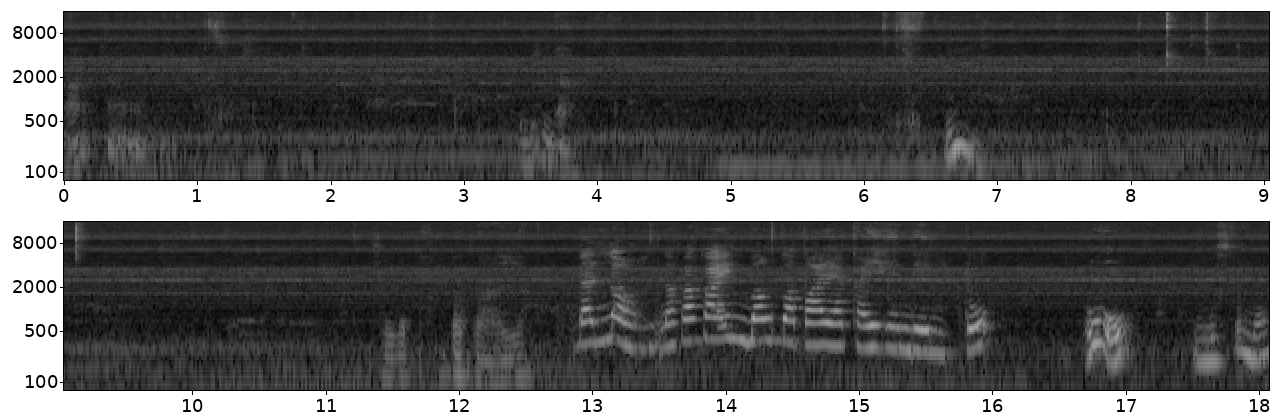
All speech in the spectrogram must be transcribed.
Ah. Sabihin na. Mm. Sarap ang papaya. Dano, nakakain bang papaya kay hindi nito? Oo. Gusto mo.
